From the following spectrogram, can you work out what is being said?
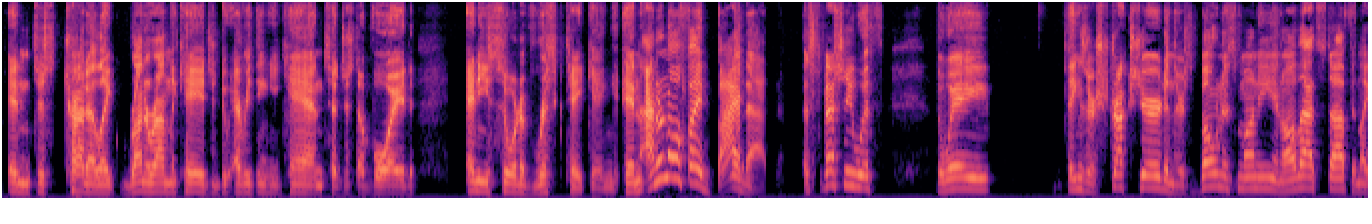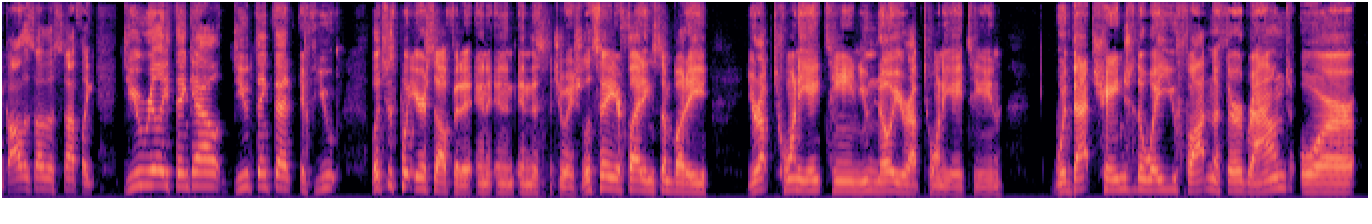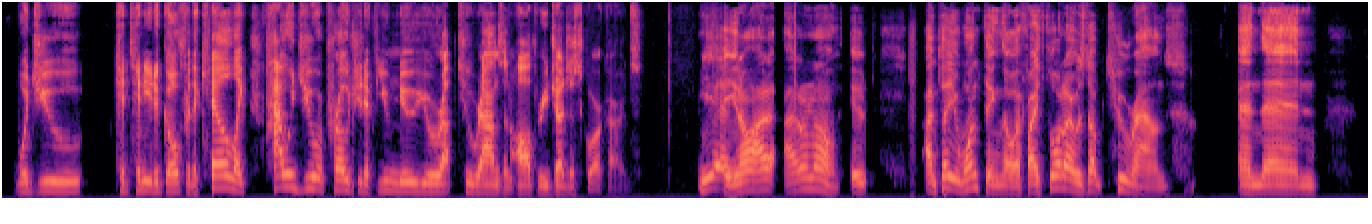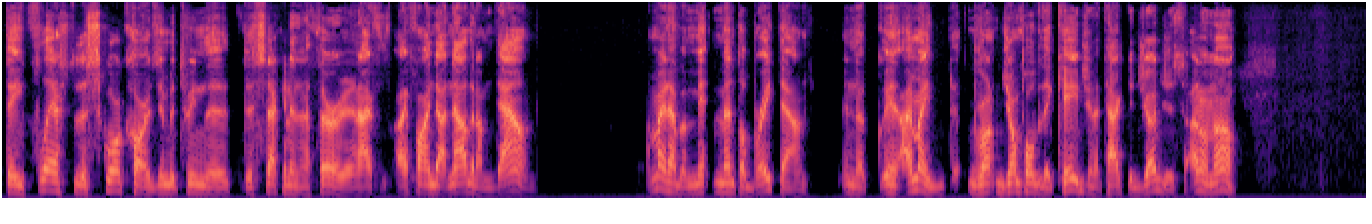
and just try to like run around the cage and do everything he can to just avoid any sort of risk taking. And I don't know if I buy that, especially with the way things are structured and there's bonus money and all that stuff and like all this other stuff. Like, do you really think out? Do you think that if you let's just put yourself in, a, in in in this situation? Let's say you're fighting somebody, you're up 2018, you know you're up 2018. Would that change the way you fought in the third round, or would you continue to go for the kill? Like, how would you approach it if you knew you were up two rounds on all three judges' scorecards? Yeah, you know, I I don't know. It, I'll tell you one thing though. If I thought I was up two rounds, and then they flash to the scorecards in between the the second and the third, and I I find out now that I'm down, I might have a me- mental breakdown. In the, I might run, jump over the cage and attack the judges. I don't know.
